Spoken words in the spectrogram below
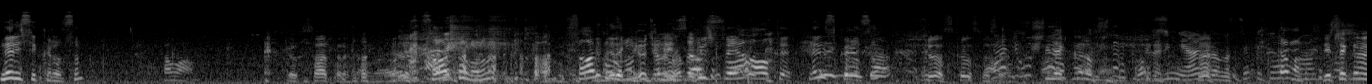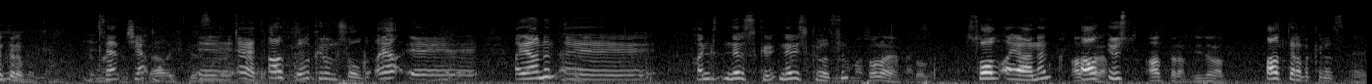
neresi kırılsın? Tamam. Yok sağ taraf. Sağ kolunun, sağ kolunun üst veya altı. Neresi kırılsın? Şurası kırıs mesela. Bilek kırılmış. Bizim ya kırılması. Tamam. Dirsekten ön tarafı. Sen şey yapma. E, evet alt kolu kırılmış oldu. Aya, e, ayağının e, hangi neresi kır- neresi kırılsın? Sol ayak. Sol. Sol ayağının Alt alt taraf. üst Alt taraf. Dizden alt. alt tarafı kırılsın. Evet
